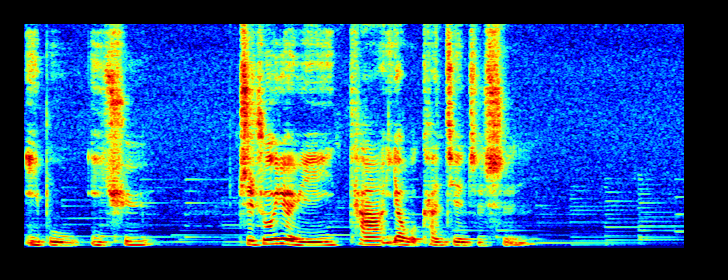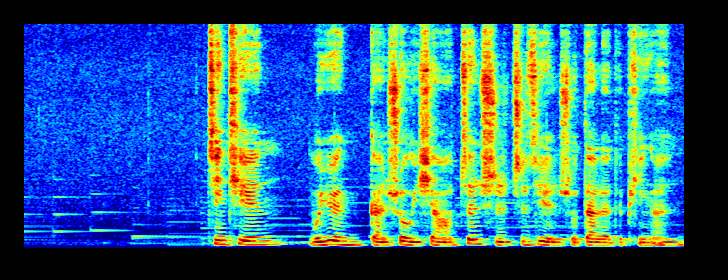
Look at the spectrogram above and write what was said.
亦步亦趋，只着眼于他要我看见之事。今天。我愿感受一下真实之见所带来的平安。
